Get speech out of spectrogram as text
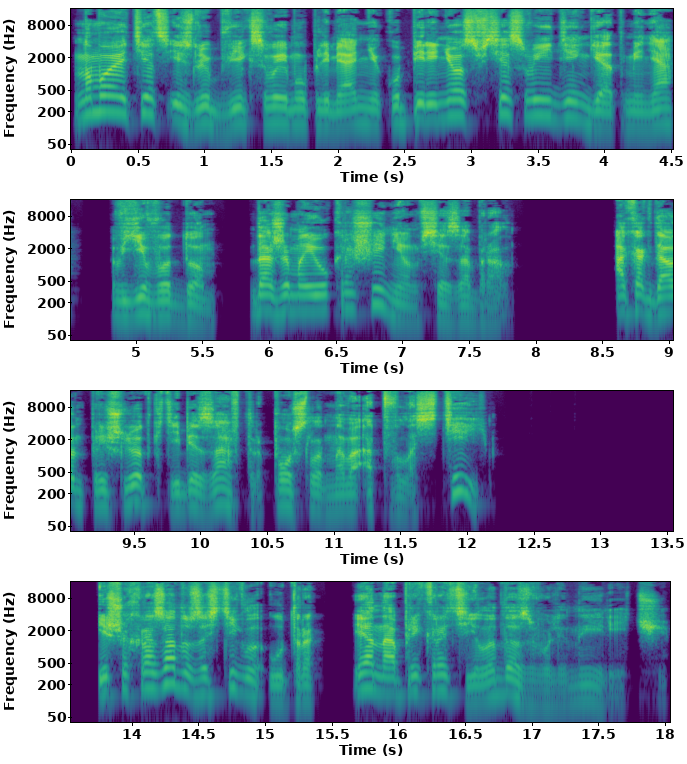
но мой отец из любви к своему племяннику перенес все свои деньги от меня в его дом. Даже мои украшения он все забрал. А когда он пришлет к тебе завтра посланного от властей... И Шахразаду застигло утро, и она прекратила дозволенные речи.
